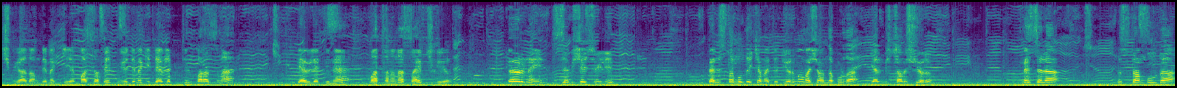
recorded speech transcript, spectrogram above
içmiyor adam demek ki. Masraf etmiyor. Demek ki devletin parasına, devletine, vatanına sahip çıkıyor. Örneğin size bir şey söyleyeyim. Ben İstanbul'da ikamet ediyorum ama şu anda burada gelmiş çalışıyorum. Mesela İstanbul'da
